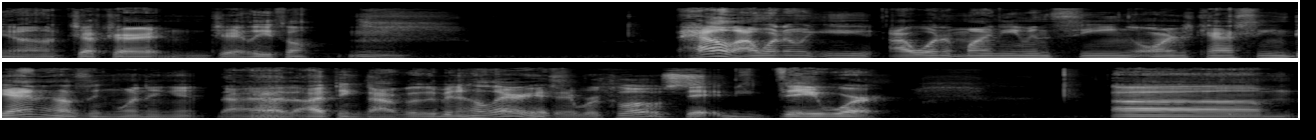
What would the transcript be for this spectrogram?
you know, Jeff Jarrett and Jay Lethal. Mm. Hell, I wouldn't. I wouldn't mind even seeing Orange Cassidy and Danhausen winning it. I, I, think that would have been hilarious. They were close. They, they were. Um,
